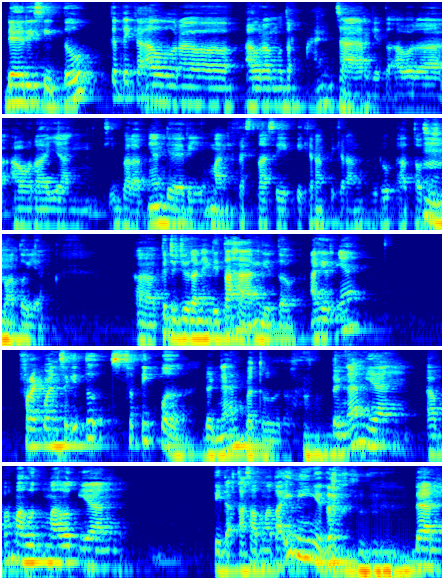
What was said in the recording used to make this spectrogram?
dari situ ketika aura auramu terpancar gitu, aura aura yang ibaratnya dari manifestasi pikiran-pikiran buruk atau hmm. sesuatu hmm. yang uh, kejujuran yang ditahan gitu, akhirnya frekuensi itu setipe dengan betul betul dengan yang apa makhluk-makhluk yang tidak kasat mata ini gitu. dan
